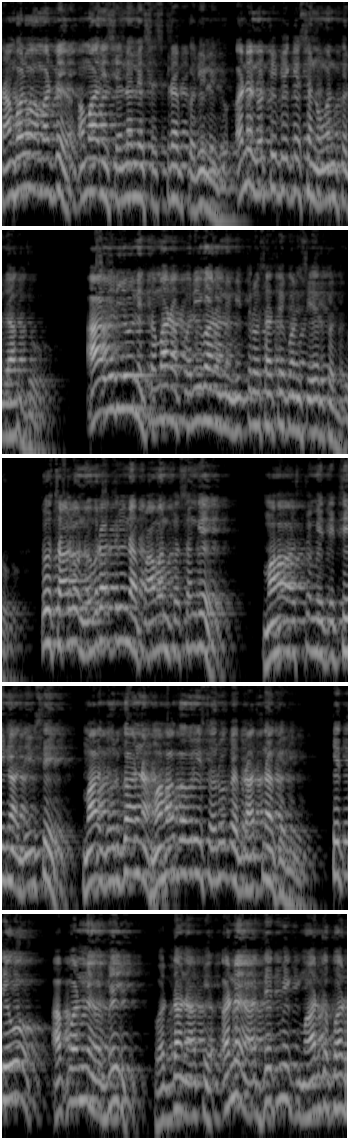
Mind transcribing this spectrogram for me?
સાંભળવા માટે અમારી ચેનલને સબસ્ક્રાઇબ કરી લેજો અને નોટિફિકેશન ઓન કરી રાખજો. આ વિડીયોને તમારા પરિવાર અને મિત્રો સાથે પણ શેર કરજો. તો ચાલો નવરાત્રિના પાવન પ્રસંગે મહાઅષ્ટમી તિથિના દિવસે મા દુર્ગાના મહાગૌરી સ્વરૂપે પ્રાર્થના કરીએ કે તેઓ આપણને અભય વરદાન આપે અને આધ્યાત્મિક માર્ગ પર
